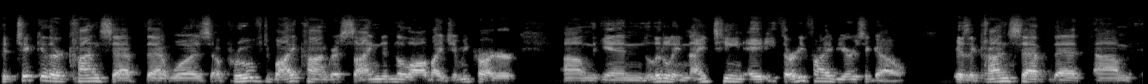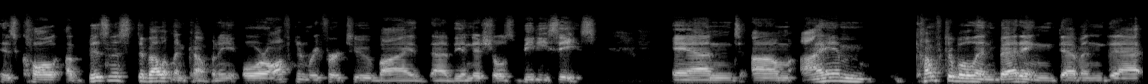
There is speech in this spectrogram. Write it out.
particular concept that was approved by Congress, signed into law by Jimmy Carter um, in literally 1980, 35 years ago, is a concept that um, is called a business development company, or often referred to by uh, the initials BDCs. And um, I am comfortable in betting, Devin, that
